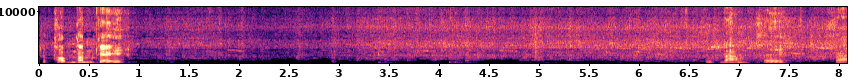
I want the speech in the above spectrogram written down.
กระท่อมทำใจ สูบน้ำใส่สะ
